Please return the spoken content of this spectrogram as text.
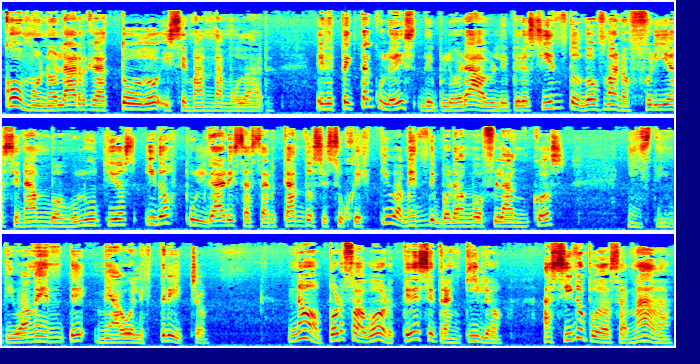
cómo no larga todo y se manda mudar. El espectáculo es deplorable, pero siento dos manos frías en ambos glúteos y dos pulgares acercándose sugestivamente por ambos flancos. Instintivamente me hago el estrecho. No, por favor, quédese tranquilo. Así no puedo hacer nada.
